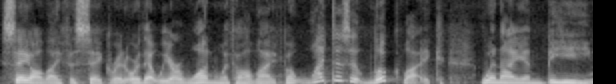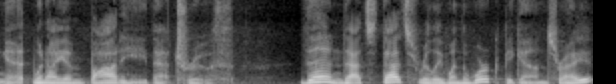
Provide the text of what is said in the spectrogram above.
say all life is sacred or that we are one with all life. But what does it look like when I am being it, when I embody that truth? Then that's, that's really when the work begins, right?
